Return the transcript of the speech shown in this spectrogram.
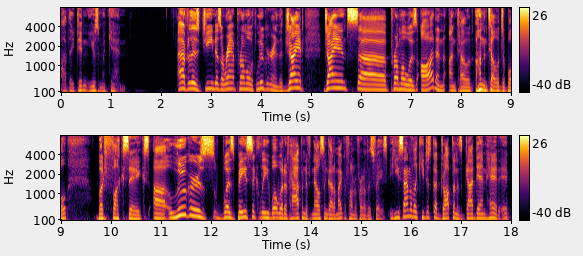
Uh, they didn't use him again. After this, Gene does a rant promo with Luger and the Giant. Giant's uh, promo was odd and unintelligible, but fuck sakes. Uh, Luger's was basically what would have happened if Nelson got a microphone in front of his face. He sounded like he just got dropped on his goddamn head. It,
